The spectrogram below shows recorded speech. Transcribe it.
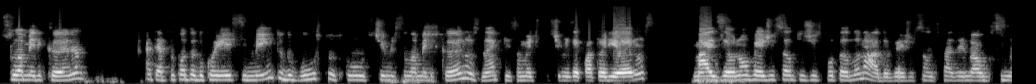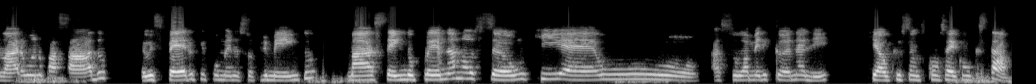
Sul-Americana, até por conta do conhecimento do Bustos com os times sul-americanos, né, principalmente os times equatorianos, mas eu não vejo o Santos disputando nada. Eu vejo o Santos fazendo algo similar ao ano passado. Eu espero que com menos sofrimento, mas tendo plena noção que é o a Sul-Americana ali, que é o que o Santos consegue conquistar.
